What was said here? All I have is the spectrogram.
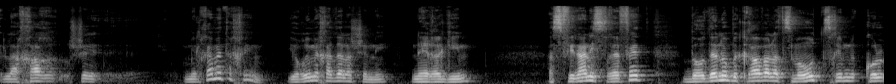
לאחר שמלחמת אחים, יורים אחד על השני, נהרגים, הספינה נשרפת, בעודנו בקרב על עצמאות, צריכים כל,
